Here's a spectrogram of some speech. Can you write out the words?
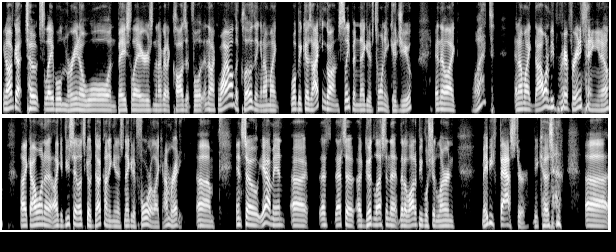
you know I've got totes labeled merino wool and base layers, and then I've got a closet full. And they're like, "Why all the clothing?" And I'm like, "Well, because I can go out and sleep in negative twenty. Could you?" And they're like, "What?" And I'm like, I want to be prepared for anything, you know. Like I want to, like if you say let's go duck hunting and it's negative four, like I'm ready. Um, and so yeah, man, uh, that's that's a, a good lesson that that a lot of people should learn, maybe faster because, uh,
